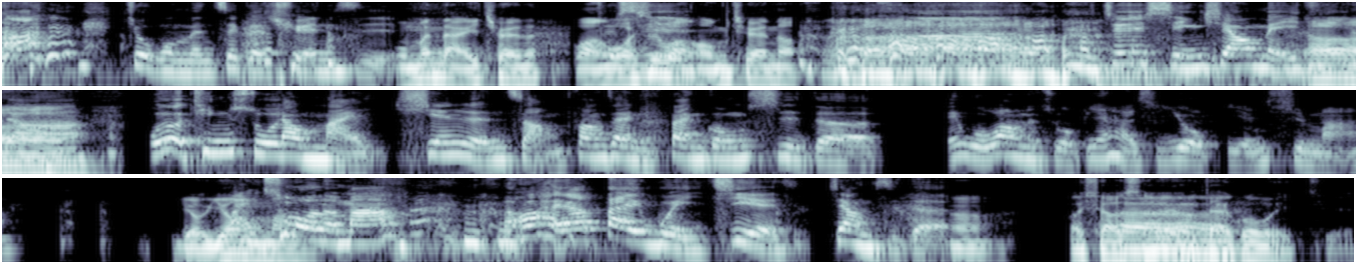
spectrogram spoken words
就我们这个圈子。我们哪一圈呢？网，我是网红圈哦。就是行销媒体的。我有听说要买仙人掌放在你办公室的，哎，我忘了左边还是右边是吗？有用吗？买错了吗？然后还要戴尾戒这样子的。嗯。我小时候有戴过尾戒，呃，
